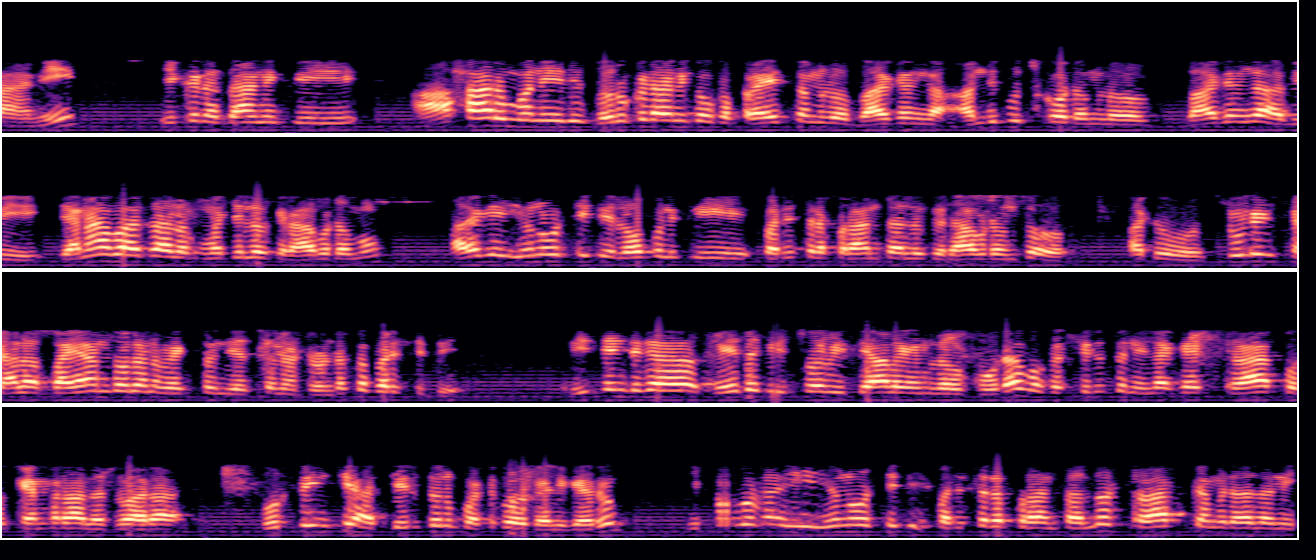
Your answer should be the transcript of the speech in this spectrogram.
కానీ ఇక్కడ దానికి ఆహారం అనేది దొరకడానికి ఒక ప్రయత్నంలో భాగంగా అందిపుచ్చుకోవడంలో భాగంగా అవి జనావాసాల మధ్యలోకి రావడము అలాగే యూనివర్సిటీ లోపలికి పరిసర ప్రాంతాలకు రావడంతో అటు స్టూడెంట్స్ చాలా భయాందోళన వ్యక్తం చేస్తున్నటువంటి ఒక పరిస్థితి. రీసెంట్గా వేద విశ్వవిద్యాలయంలో కూడా ఒక చిరుతను ఇలాగే ట్రాప్ కెమెరాల ద్వారా గుర్తించి ఆ చిరుతను పట్టుకోగలిగారు. ఇప్పుడు కూడా ఈ యూనివర్సిటీ పరిసర ప్రాంతాల్లో ట్రాప్ కెమెరాలను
